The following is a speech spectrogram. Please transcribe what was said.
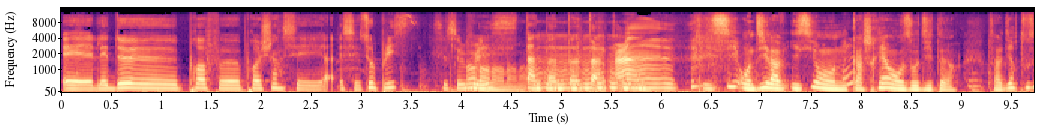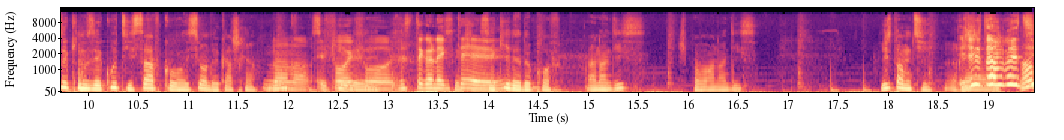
Et les deux profs euh, prochains, c'est c'est surprise. C'est surprise. non, non, non, non. Tan, tan, tan, tan, tan. Ici, on dit la... Ici, on ne cache rien aux auditeurs. Ça veut dire tous ceux qui nous écoutent, ils savent qu'ici, on ne cache rien. Non, Donc, non, c'est il faut, il les- faut rester C'est connecté. qui, c'est qui les deux profs? Un indice? Je peux avoir un indice? Juste un petit. Rien- Juste un petit Un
